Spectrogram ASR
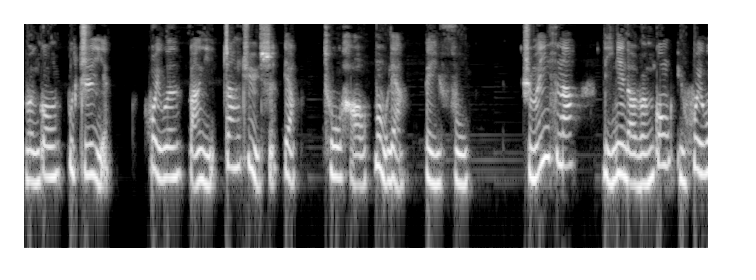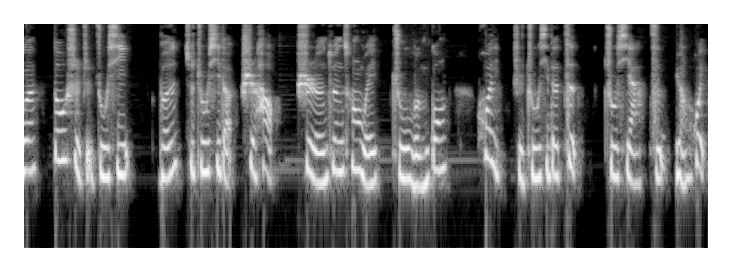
文公不知也。惠温反以章句审量，粗豪木量，悲夫。什么意思呢？里面的文公与惠温都是指朱熹，文是朱熹的谥号，世人尊称为朱文公；惠是朱熹的字，朱熹啊字元惠，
